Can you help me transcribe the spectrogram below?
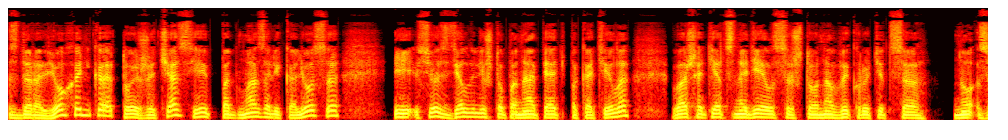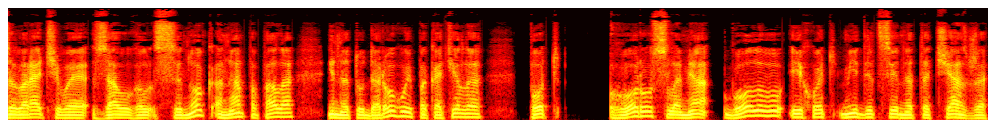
здоровехонька, той же час ей подмазали колеса, и все сделали, чтобы она опять покатила. Ваш отец надеялся, что она выкрутится но, заворачивая за угол сынок, она попала не на ту дорогу и покатила под гору, сломя голову, и хоть медицина тотчас же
